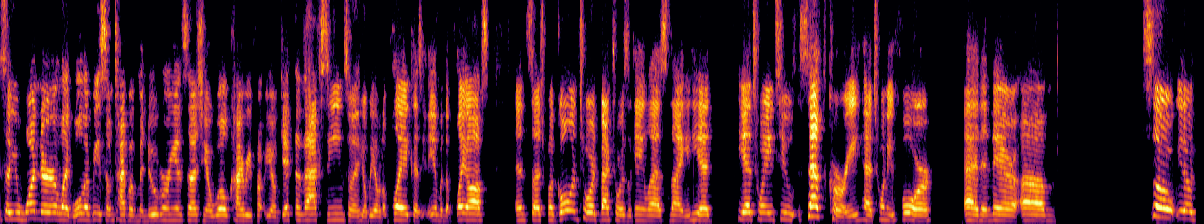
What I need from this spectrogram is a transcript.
So you wonder, like, will there be some type of maneuvering and such? You know, will Kyrie, you know, get the vaccine so he'll be able to play because he didn't the playoffs? And such. But going toward back towards the game last night, he had he had 22. Seth Curry had 24, and in there, um, so you know,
